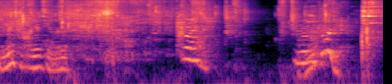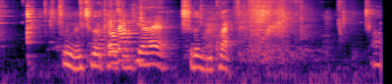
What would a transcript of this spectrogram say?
你们尝就行了呗。嗯，嗯，这么甜。祝你们吃的开心。吃的愉快。啊，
